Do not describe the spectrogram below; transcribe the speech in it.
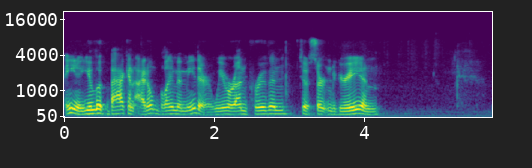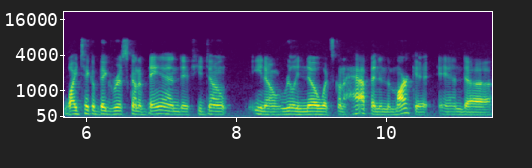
you know, you look back, and I don't blame them either. We were unproven to a certain degree, and why take a big risk on a band if you don't, you know, really know what's going to happen in the market? And uh,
